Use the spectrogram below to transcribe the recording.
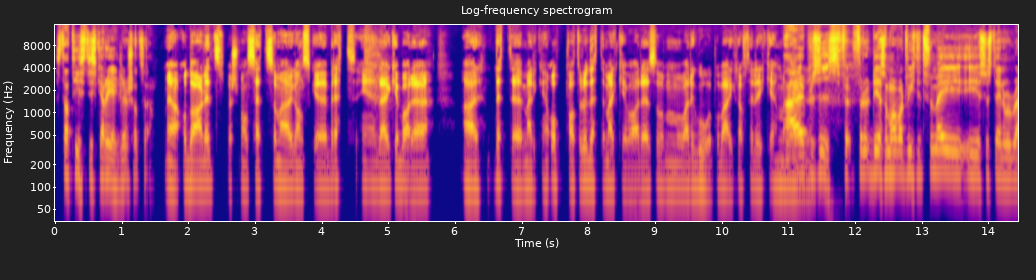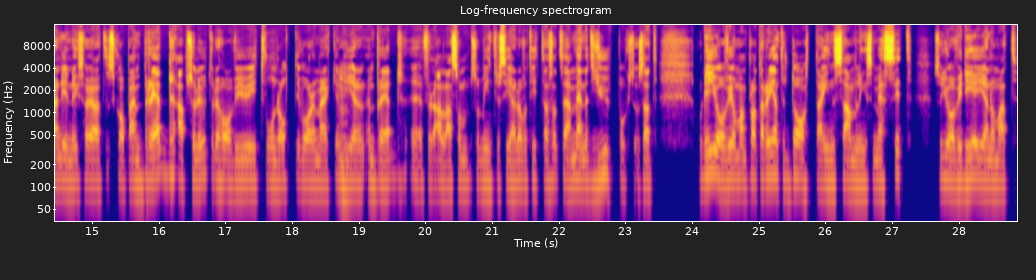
statistiska regler så att säga. Ja, och då är det ett spörsmålssätt som är ganska brett. Det är ju inte bara er dette merket, Oppfatter du dette merkevaret som å være gode på bærekraft eller ikke? Men Nej, det precis. För, för, det som har varit viktigt för mig i Sustainable Brand Index har ju att skapa en bredd, absolut, och det har vi ju i 280 varumärken. Mm. Det ger en, en bredd eh, för alla som, som är intresserade av att titta, så att säga, men ett djup också. Så att, och det gör vi om man pratar rent datainsamlingsmässigt, så gör vi det genom att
